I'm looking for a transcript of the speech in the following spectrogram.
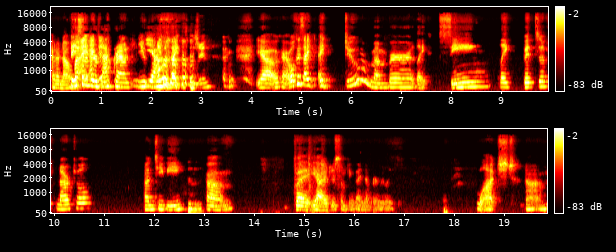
I don't know. Based But on I- I your did- background, you Yeah. made the right decision. yeah okay well because i i do remember like seeing like bits of naruto on tv Mhm. um but yeah just something that i never really watched um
